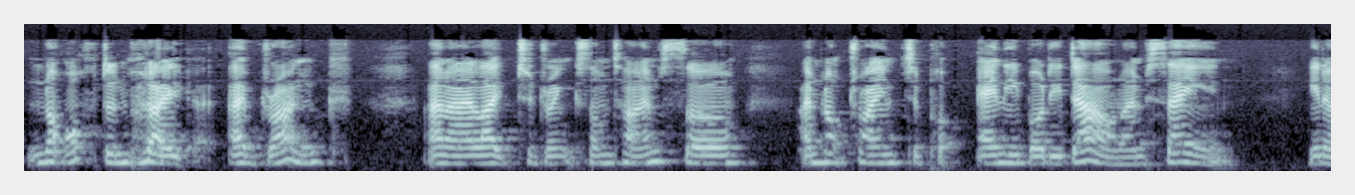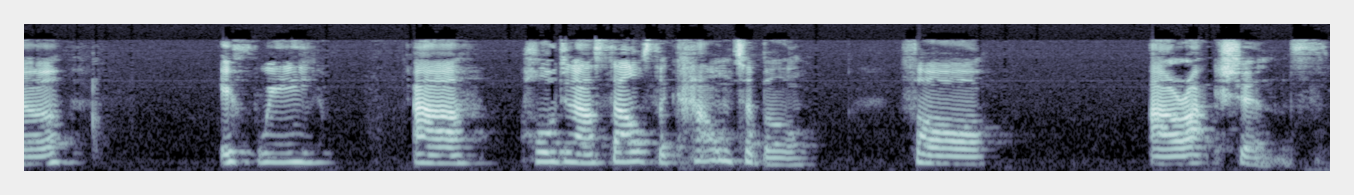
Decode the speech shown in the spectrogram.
not often, but I, I've drank and I like to drink sometimes. So I'm not trying to put anybody down. I'm saying, you know, if we are holding ourselves accountable for our actions,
